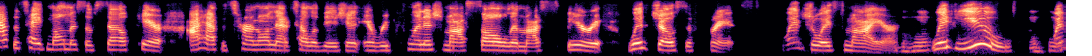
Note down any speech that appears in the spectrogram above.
have to take moments of self care. I have to turn on that television and replenish my soul and my spirit with Joseph Prince with Joyce Meyer, mm-hmm. with you, mm-hmm. with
